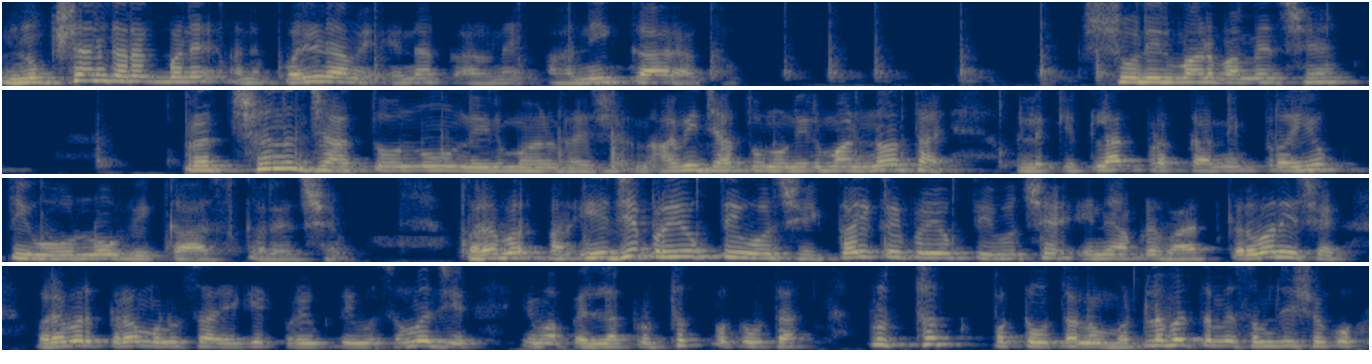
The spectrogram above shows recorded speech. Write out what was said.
નુકસાનકારક બને અને પરિણામે એના કારણે હાનિકારક શું નિર્માણ પામે છે? પ્રચ્છન્ન જાતોનું નિર્માણ થાય છે અને આવી જાતોનું નિર્માણ ન થાય એટલે કેટલાક પ્રકારની પ્રયુક્તિઓનો વિકાસ કરે છે. બરાબર? અને એ જે પ્રયુક્તિઓ છે, કઈ કઈ પ્રયુક્તિઓ છે, એને આપણે વાત કરવાની છે. બરાબર? ક્રમ અનુસાર એક એક પ્રયુક્તિઓ સમજીએ. એમાં પહેલાં પૃથક પકવતા. પૃથક પકવતાનો મતલબ જ તમે સમજી શકો.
